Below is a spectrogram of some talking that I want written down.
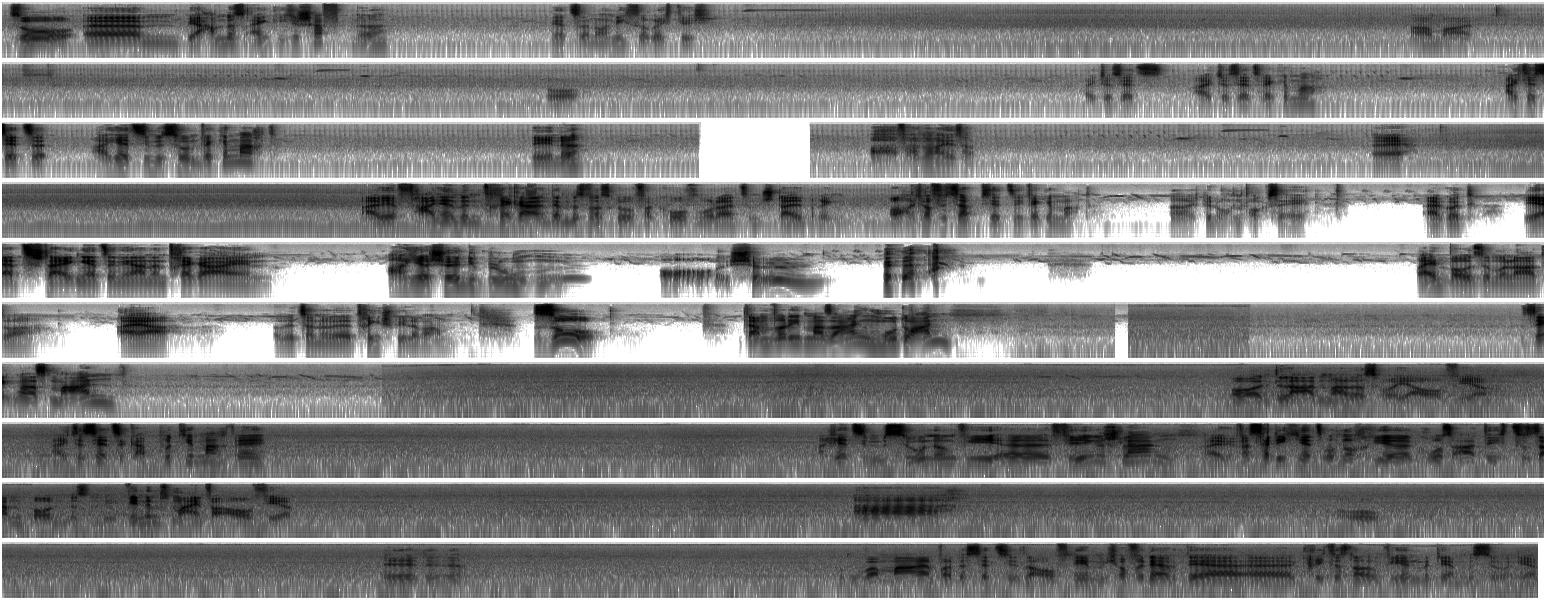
So, ähm, wir haben das eigentlich geschafft, ne? Jetzt noch nicht so richtig. Ah, mal. So. Habe ich das jetzt, habe ich das jetzt weggemacht? Habe ich das jetzt, äh, habe ich jetzt die Mission weggemacht? Nee, ne? Oh, warte mal, jetzt... Nee. Aber wir fahren ja mit dem Trecker und dann müssen wir es, glaube verkaufen oder zum Stall bringen. Oh, ich hoffe, ich habe es jetzt nicht weggemacht. Oh, ich bin auch ein Ochse, ey. Ja gut, jetzt steigen jetzt in den anderen Trecker ein. Oh, hier schön die Blumen. Hm. Oh, schön. Weinbausimulator. Ah ja, da willst du nur Trinkspiele machen. So, dann würde ich mal sagen, Motor an. Senken wir es mal an. Und laden mal das Heu auf hier. Habe ich das jetzt kaputt gemacht, ey? Habe ich jetzt die Mission irgendwie äh, fehlgeschlagen? Was hätte ich jetzt auch noch hier großartig zusammenbauen müssen? Wir nehmen es mal einfach auf hier. Ah. Oh. Gucken wir mal, ob wir das jetzt hier so aufnehmen. Ich hoffe, der, der äh, kriegt das noch irgendwie hin mit der Mission hier.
